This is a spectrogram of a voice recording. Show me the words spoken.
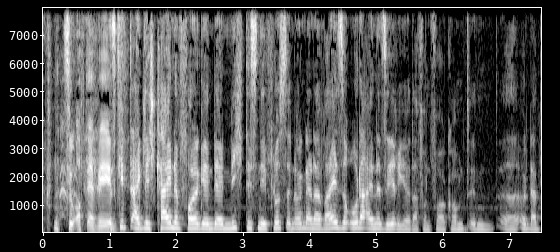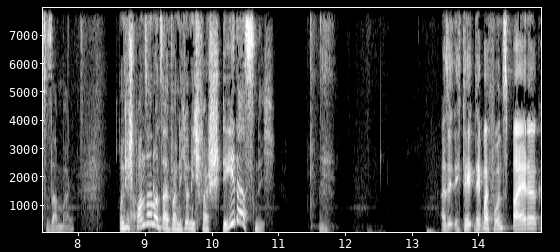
Zu oft erwähnt. Es gibt eigentlich keine Folge, in der nicht Disney Plus in irgendeiner Weise oder eine Serie davon vorkommt in äh, irgendeinem Zusammenhang. Und die sponsern uns einfach nicht und ich verstehe das nicht. Also ich denke denk mal für uns beide,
